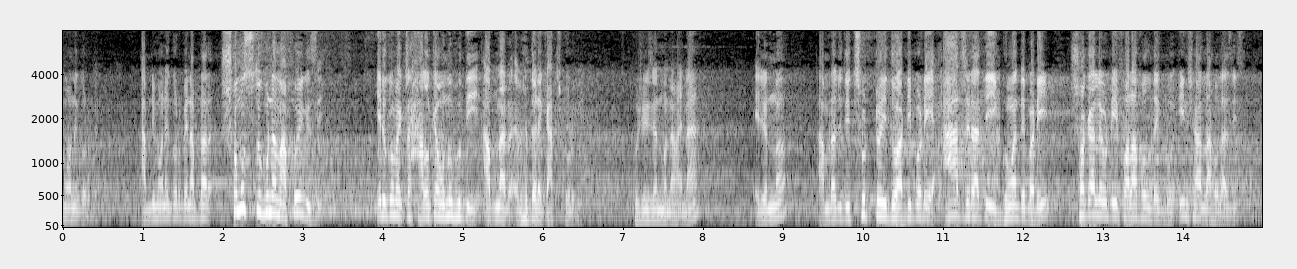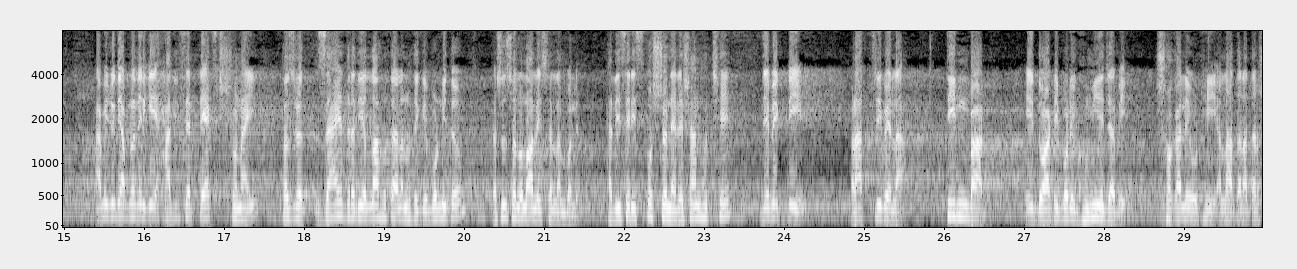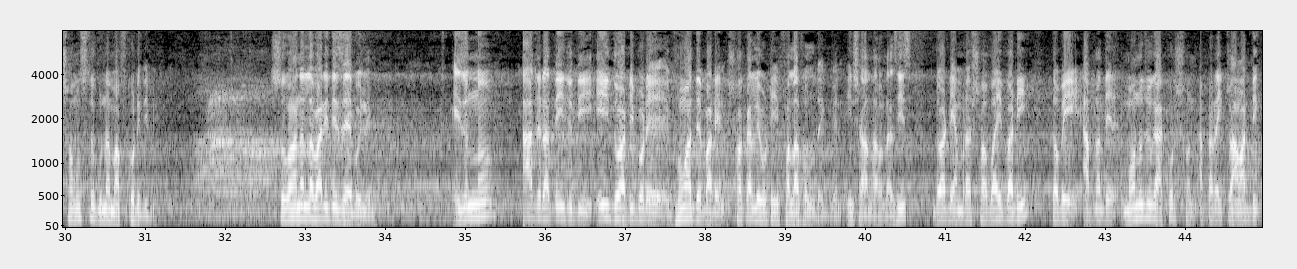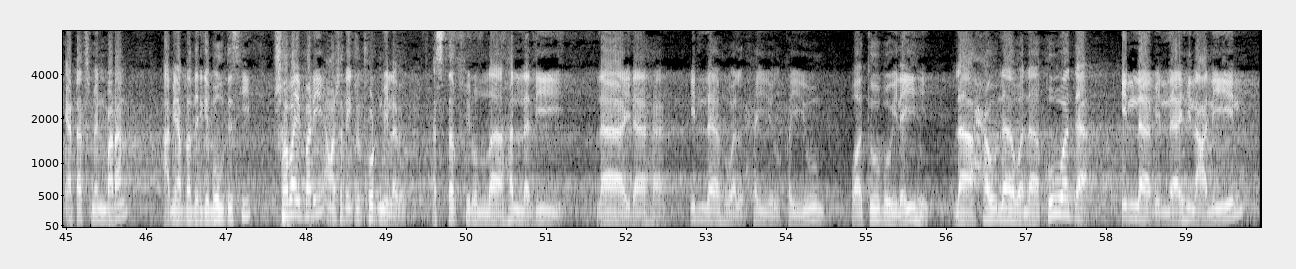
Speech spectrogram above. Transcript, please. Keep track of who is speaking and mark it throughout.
Speaker 1: মনে করবেন। আপনি মনে করবেন আপনার সমস্ত গুণা মাফ হয়ে গেছে। এরকম একটা হালকা অনুভূতি আপনার ভেতরে কাজ করবে। খুশি হয়েছেন মনে হয় না? এই জন্য আমরা যদি ছোট্ট এই দোয়াটি পড়ে আজ রাতে ঘুমাতে পারি, সকালে উঠে ফলাফল দেখব ইনশাআল্লাহ আজিজ। আমি যদি আপনাদেরকে হাদিসের টেক্সট শোনাই হজরত জাহেদ রাদি আল্লাহ তালাহ থেকে বর্ণিত, রসুল সাল্লাহ আলি সাল্লাম বলেন, হাদিসের স্পষ্ট ন্যারেশন হচ্ছে যে ব্যক্তি রাত্রিবেলা তিনবার এই দোয়াটি পড়ে ঘুমিয়ে যাবে। সকালে উঠে আল্লাহ তালা তার সমস্ত গুণা মাফ করে দিবে। সুবাহান আল্লাহ বাড়িতে যায় বললেন। এই জন্য আজ রাতেই যদি এই দোয়াটি পড়ে ঘুমাতে পারেন, সকালে উঠে ফলাফল দেখবেন, ইনশাআল্লাহ আজিজ। দোয়াটি আমরা সবাই পারি, তবে আপনাদের মনোযোগ আকর্ষণ, আপনারা একটু আমার দিক অ্যাটাচমেন্ট বাড়ান, আমি আপনাদেরকে বলতেছি, সবাই পারি, আমার সাথে একটু ঠোঁট মিলাবেন। আস্তাগফিরুল্লাহ আল্লাযী লা ওয়া লা লা إلا بالله العليل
